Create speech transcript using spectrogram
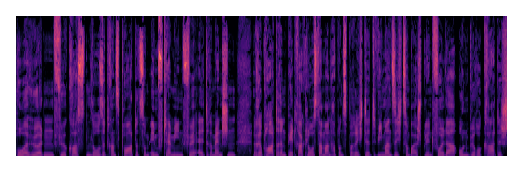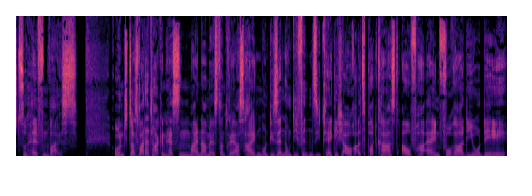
Hohe Hürden für kostenlose Transporte zum Impftermin für ältere Menschen. Reporterin Petra Klostermann hat uns berichtet, wie man sich zum Beispiel in Fulda unbürokratisch zu helfen weiß. Und das war der Tag in Hessen. Mein Name ist Andreas Heigen und die Sendung, die finden Sie täglich auch als Podcast auf hrinforadio.de.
